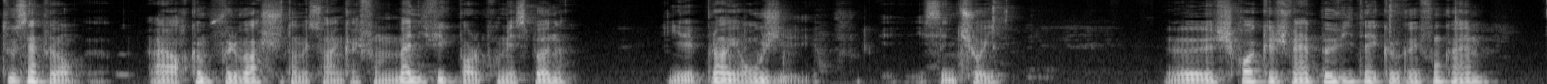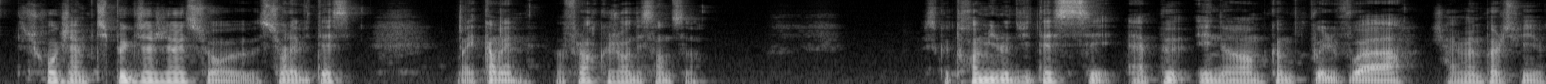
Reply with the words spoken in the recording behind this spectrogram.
Tout simplement. Alors, comme vous pouvez le voir, je suis tombé sur un griffon magnifique pour le premier spawn. Il est blanc et rouge, il... c'est une tuerie. Euh, je crois que je vais un peu vite avec le griffon quand même. Je crois que j'ai un petit peu exagéré sur, euh, sur la vitesse. Ouais, quand même. Va falloir que je redescende ça. Parce que 3000 de vitesse, c'est un peu énorme, comme vous pouvez le voir. J'arrive même pas à le suivre.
